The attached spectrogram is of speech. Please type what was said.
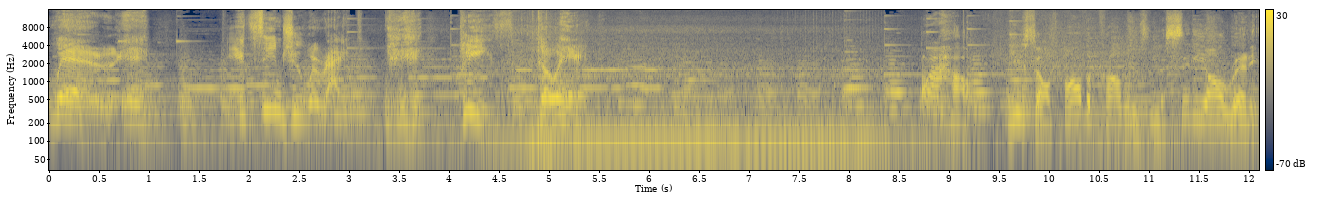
Well, uh, it seems you were right. Please, go ahead. Wow! You solved all the problems in the city already.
